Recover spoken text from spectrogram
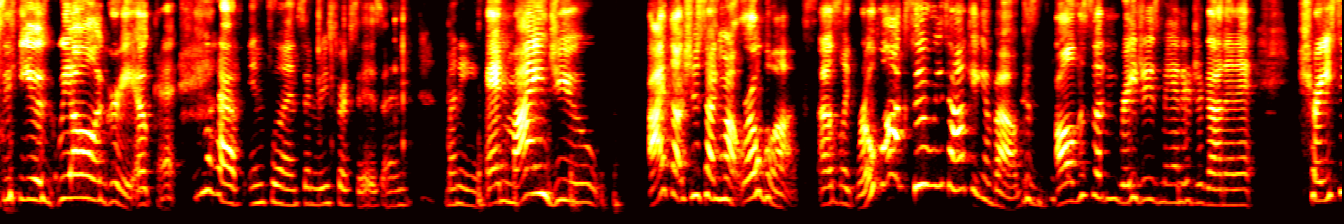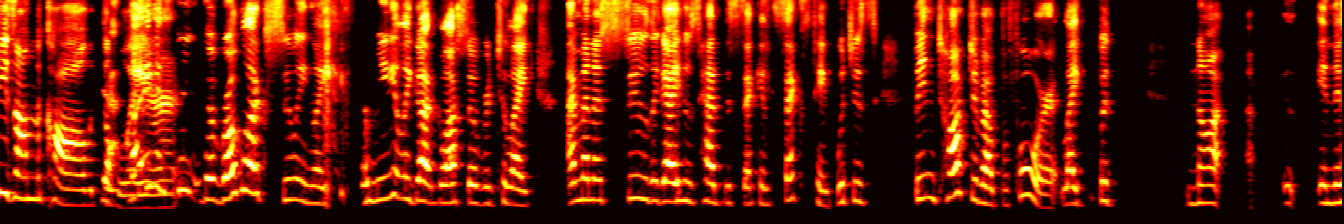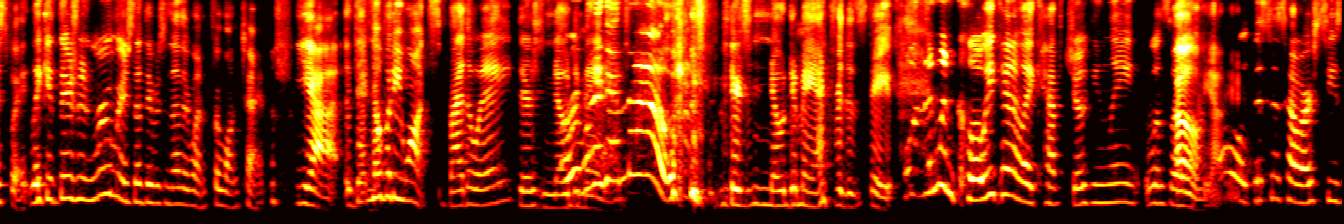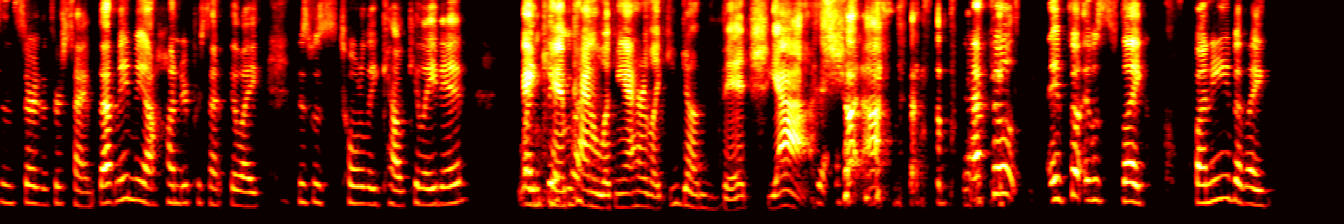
you, we all agree. Okay, you have influence and resources and money. And mind you, I thought she was talking about Roblox. I was like, Roblox? Who are we talking about? Because all of a sudden, Ray J's manager got in it. Tracy's on the call with the yeah, lawyer. The Roblox suing like immediately got glossed over to like, I'm gonna sue the guy who's had the second sex tape, which has been talked about before, like, but not in this way. Like if there's been rumors that there was another one for a long time. Yeah, that nobody wants. By the way, there's no demand. there's no demand for this tape. Well, and then when Khloe kind of like half jokingly was like, "Oh yeah, oh, this is how our season started the first time," that made me a hundred percent feel like this was totally calculated. Like and Kim kind of looking at her like, "You dumb bitch." Yeah, yeah. shut up. That's the point. That felt. It felt. It was like funny, but like,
